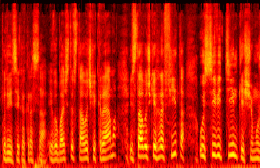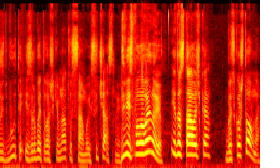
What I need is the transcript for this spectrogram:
Подивіться, яка краса. І ви бачите вставочки крема і вставочки графіта, усі відтінки, що можуть бути, і зробити вашу кімнату самою сучасною. Дві з половиною і доставочка безкоштовна.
